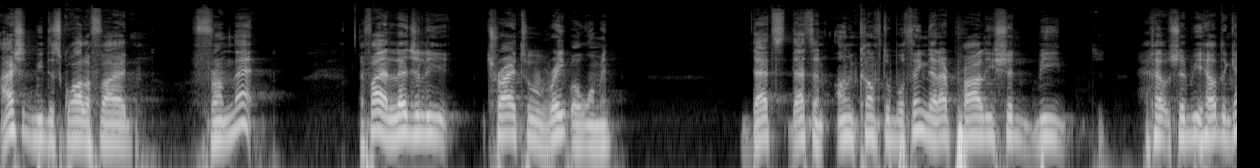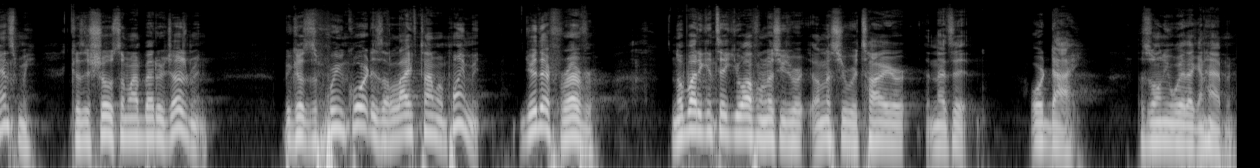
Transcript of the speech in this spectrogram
I should be disqualified from that. If I allegedly tried to rape a woman, that's that's an uncomfortable thing that I probably should be held should be held against me because it shows to my better judgment. Because the Supreme Court is a lifetime appointment. You're there forever. Nobody can take you off unless you re- unless you retire and that's it, or die. That's the only way that can happen.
